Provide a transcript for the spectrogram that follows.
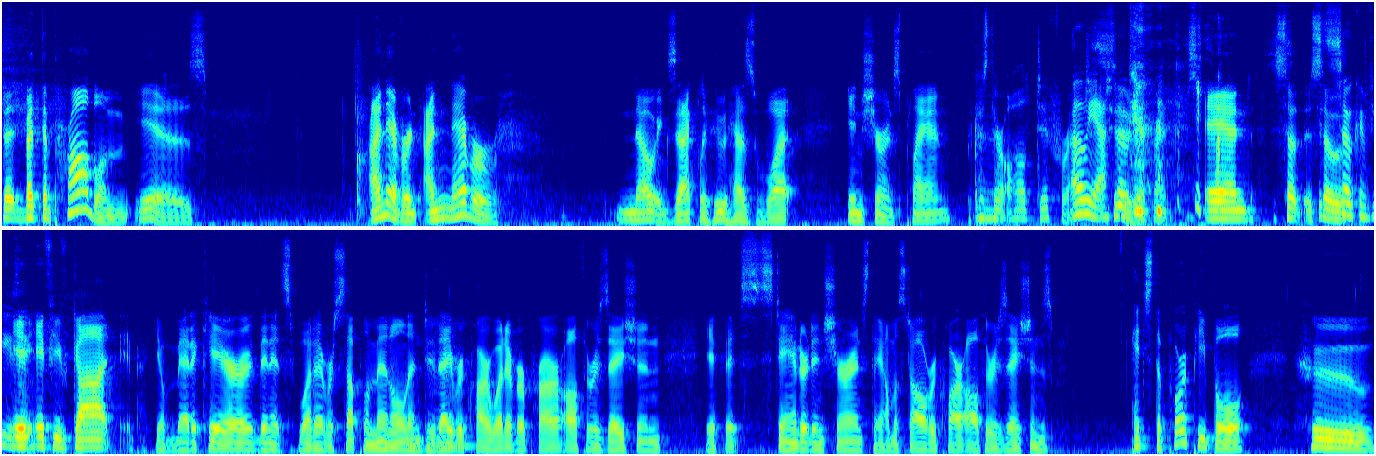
the, but the problem is i never i never know exactly who has what insurance plan because they're all different Oh, yeah. So too. different. and so so so confusing. if you've got you know medicare then it's whatever supplemental and do they Mm-hmm. require whatever prior authorization if it's standard insurance they almost all require authorizations it's the poor people who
